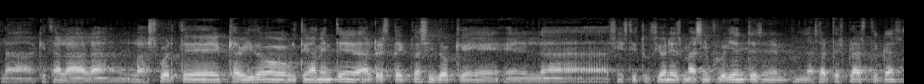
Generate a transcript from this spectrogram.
La, quizá la, suerte que ha habido últimamente al respecto ha sido que en las instituciones más influyentes en las artes plásticas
